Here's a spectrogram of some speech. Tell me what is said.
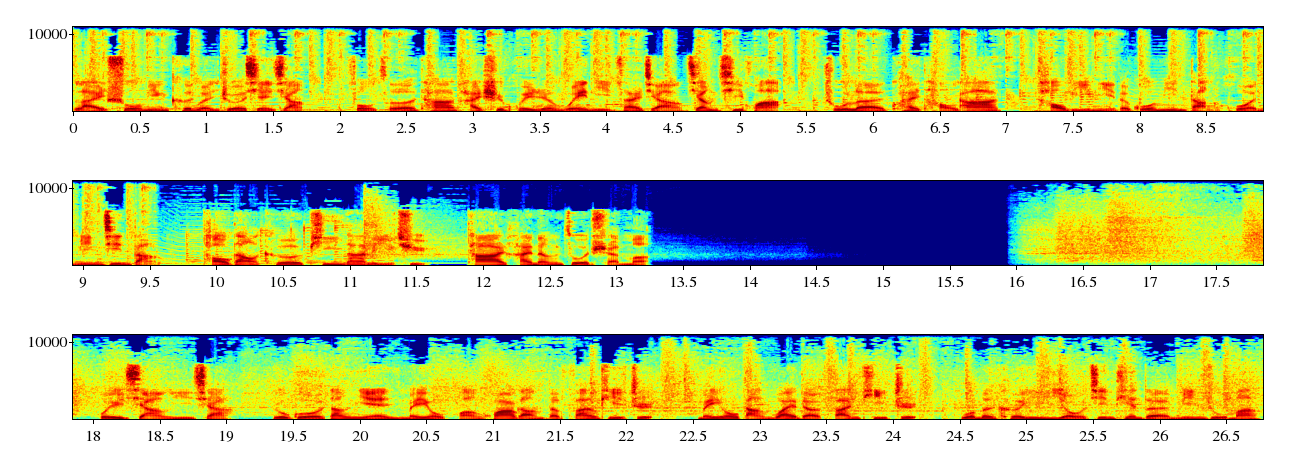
来说明柯文哲现象，否则他还是会认为你在讲江西话。除了快逃啊，逃离你的国民党或民进党，逃到柯批那里去，他还能做什么？回想一下，如果当年没有黄花岗的繁体制，没有党外的繁体制。我们可以有今天的民主吗？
